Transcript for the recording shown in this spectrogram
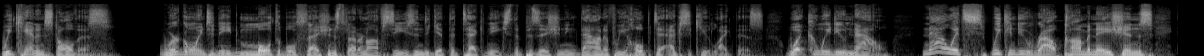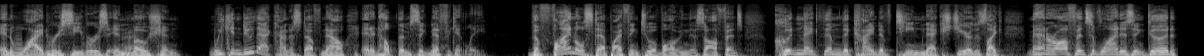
"We can't install this. We're going to need multiple sessions throughout an off season to get the techniques, the positioning down if we hope to execute like this. What can we do now? Now it's we can do route combinations and wide receivers in Right. motion. We can do that kind of stuff now, and it helped them significantly. The final step, I think, to evolving this offense could make them the kind of team next year that's like, man, our offensive line isn't good,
